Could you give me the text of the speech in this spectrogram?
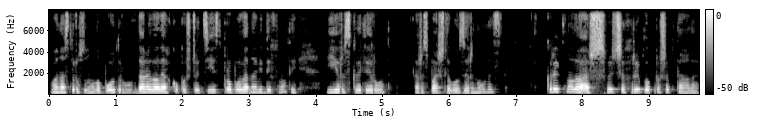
Вона струсунула подругу, вдарила легко по щоці, спробувала навіть дихнути її розкритий рот, розпачливо озирнулась, крикнула, аж швидше хрипло прошептала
